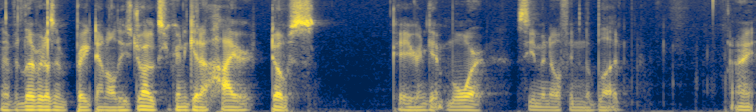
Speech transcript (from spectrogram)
And if the liver doesn't break down all these drugs, you're going to get a higher dose. Okay, you're going to get more acetaminophen in the blood. All right.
